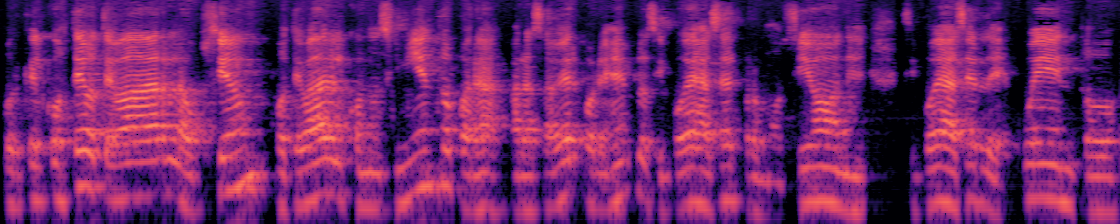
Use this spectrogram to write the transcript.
porque el costeo te va a dar la opción o te va a dar el conocimiento para, para saber, por ejemplo, si puedes hacer promociones, si puedes hacer descuentos,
